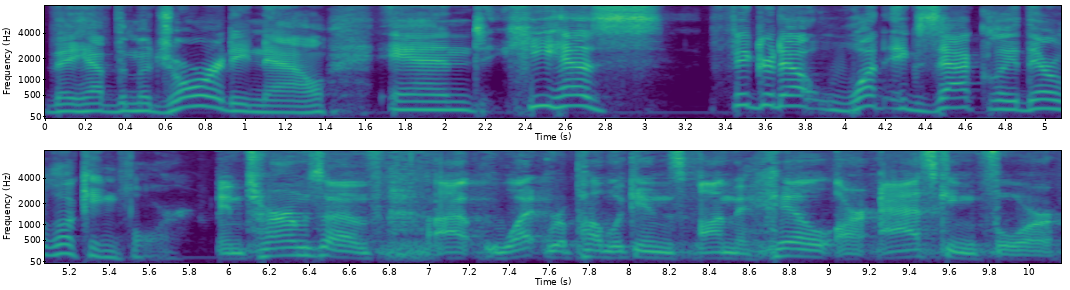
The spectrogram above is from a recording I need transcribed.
They have the majority now, and he has figured out what exactly they're looking for. In terms of uh, what Republicans on the Hill are asking for,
